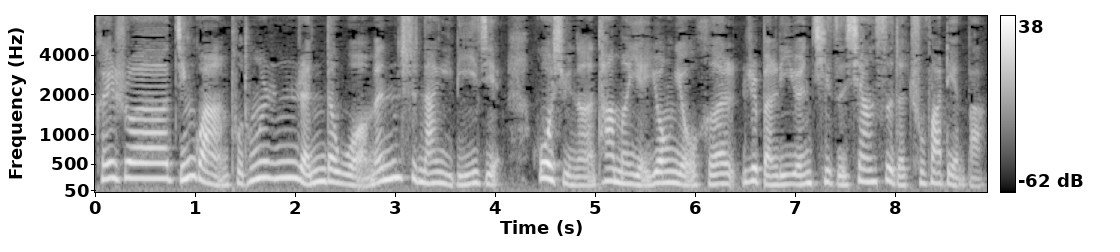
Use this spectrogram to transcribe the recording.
可以说，尽管普通人的我们是难以理解，或许呢，他们也拥有和日本梨园妻子相似的出发点吧。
